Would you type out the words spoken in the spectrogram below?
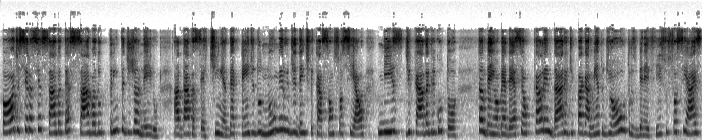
pode ser acessado até sábado, 30 de janeiro. A data certinha depende do número de identificação social NIS de cada agricultor. Também obedece ao calendário de pagamento de outros benefícios sociais,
